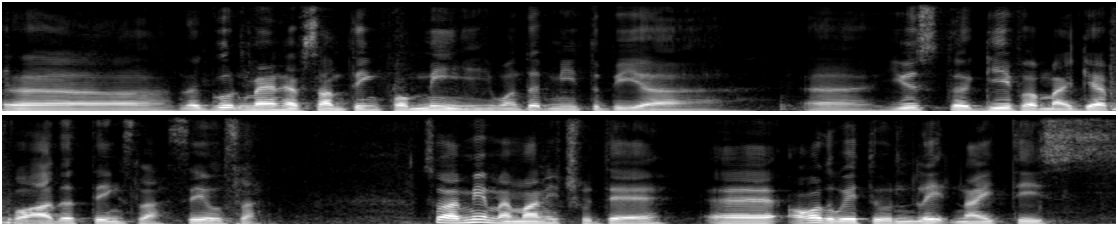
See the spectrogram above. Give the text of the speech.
uh, the good man have something for me. He wanted me to be a, uh, use the gift of my gap for other things, lah, sales. Lah. So I made my money through there, uh, all the way to late 90s.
